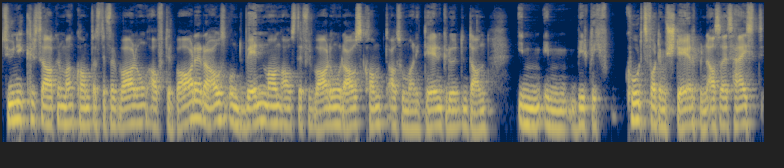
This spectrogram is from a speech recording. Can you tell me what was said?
Zyniker sagen, man kommt aus der Verwahrung auf der Ware raus und wenn man aus der Verwahrung rauskommt, aus humanitären Gründen, dann im, im wirklich kurz vor dem Sterben. Also es heißt,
